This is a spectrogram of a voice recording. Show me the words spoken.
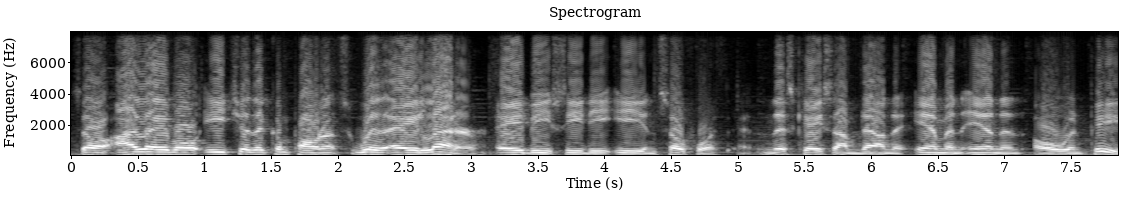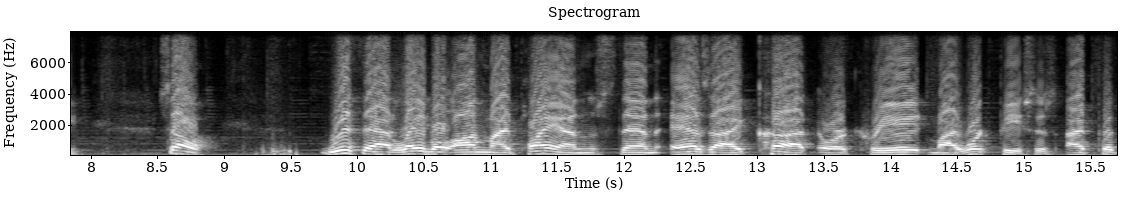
So I label each of the components with a letter, A, B, C, D, E, and so forth. In this case, I'm down to M and N and O and P. So with that label on my plans, then as I cut or create my workpieces, I put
